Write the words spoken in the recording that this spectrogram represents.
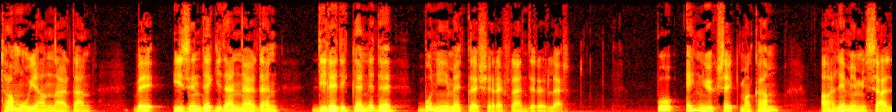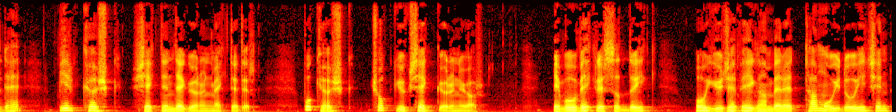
tam uyanlardan ve izinde gidenlerden dilediklerini de bu nimetle şereflendirirler. Bu en yüksek makam alemi misalde bir köşk şeklinde görünmektedir. Bu köşk çok yüksek görünüyor. Ebu Bekr Sıddık o yüce peygambere tam uyduğu için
